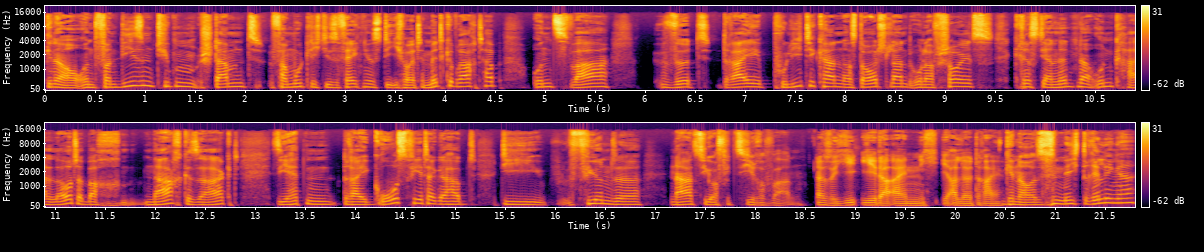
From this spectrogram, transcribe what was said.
Genau, und von diesem Typen stammt vermutlich diese Fake News, die ich heute mitgebracht habe. Und zwar wird drei Politikern aus Deutschland, Olaf Scholz, Christian Lindner und Karl Lauterbach, nachgesagt, sie hätten drei Großväter gehabt, die führende Nazi-Offiziere waren. Also je, jeder einen, nicht alle drei. Genau, es sind nicht Drillinge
